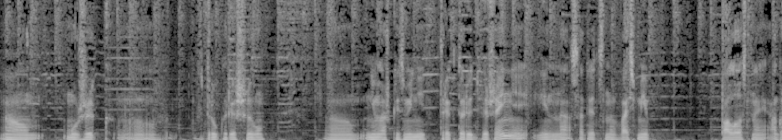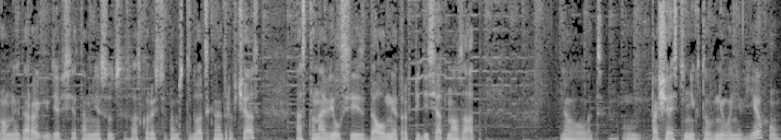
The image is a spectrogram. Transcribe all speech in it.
э, мужик э, вдруг решил немножко изменить траекторию движения и на, соответственно, восьми полосной огромной дороге, где все там несутся со скоростью там 120 км в час, остановился и сдал метров 50 назад. Вот. По счастью, никто в него не въехал.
